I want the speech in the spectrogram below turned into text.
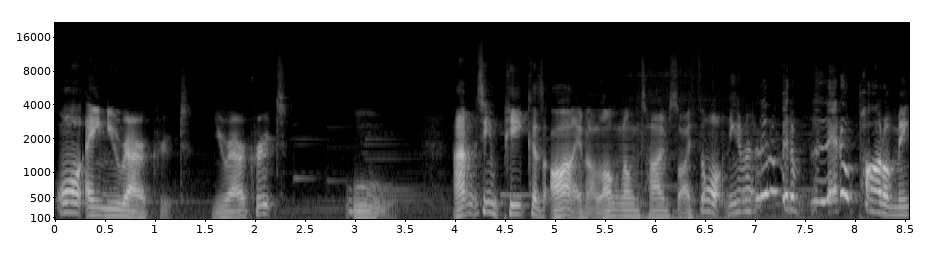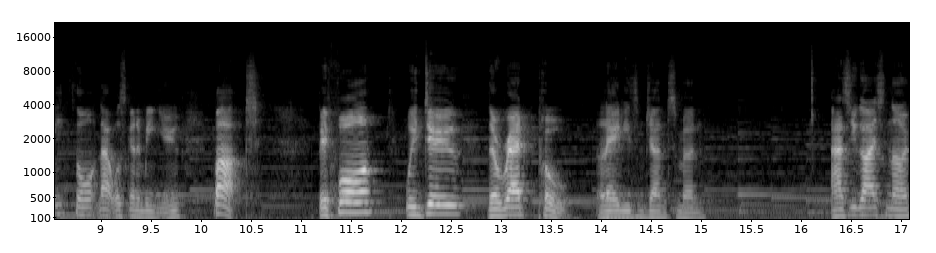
Or a new rare recruit. New rare recruit? Ooh. I haven't seen Pika's art in a long, long time, so I thought, you know, a little bit of, little part of me thought that was going to be new. But, before we do the red pool, ladies and gentlemen, as you guys know,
